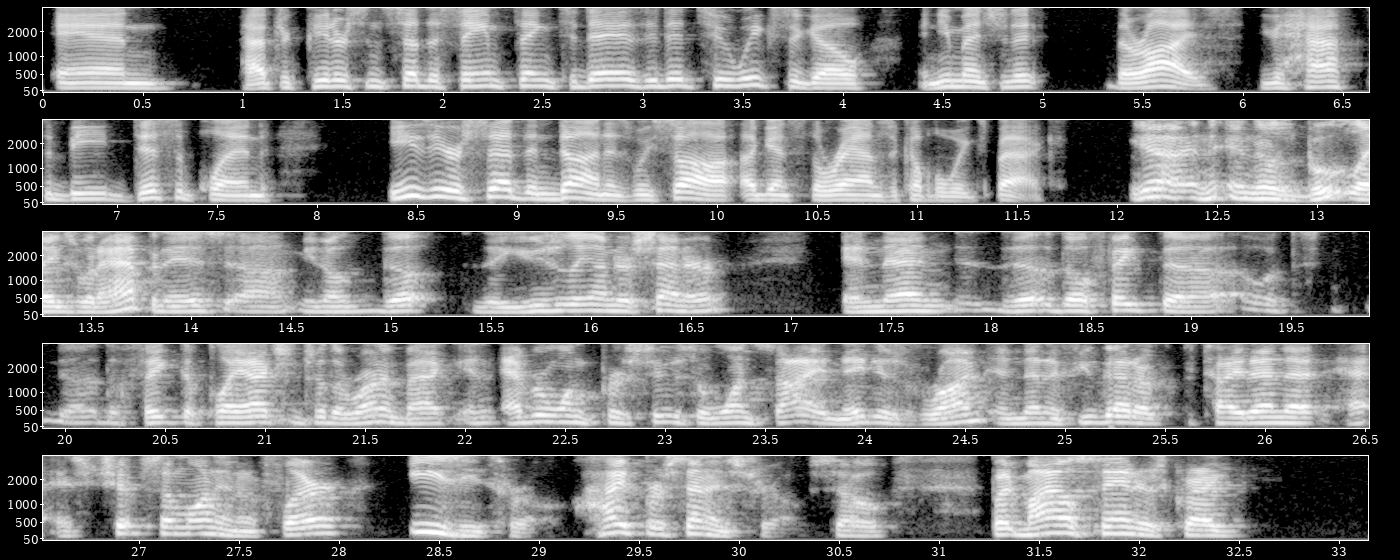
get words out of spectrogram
And Patrick Peterson said the same thing today as he did two weeks ago. And you mentioned it their eyes. You have to be disciplined. Easier said than done, as we saw against the Rams a couple of weeks back. Yeah, and, and those bootlegs, what happened is, um, you know, the, they're usually under center and then they'll fake the the fake the play action to the running back, and everyone pursues to one side, and they just run. And then if you got a tight end that has chipped someone in a flare, easy throw, high percentage throw. So, but Miles Sanders, Craig,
